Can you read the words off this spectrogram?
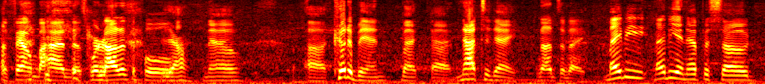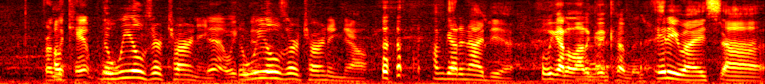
the fountain behind us. We're not at the pool. Yeah, no, uh, could have been, but uh, not today. Not today. Maybe maybe an episode. From of the camp The wheels are turning. Yeah, we the wheels are turning now. I've got an idea. We got a lot of good coming. anyways, uh,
